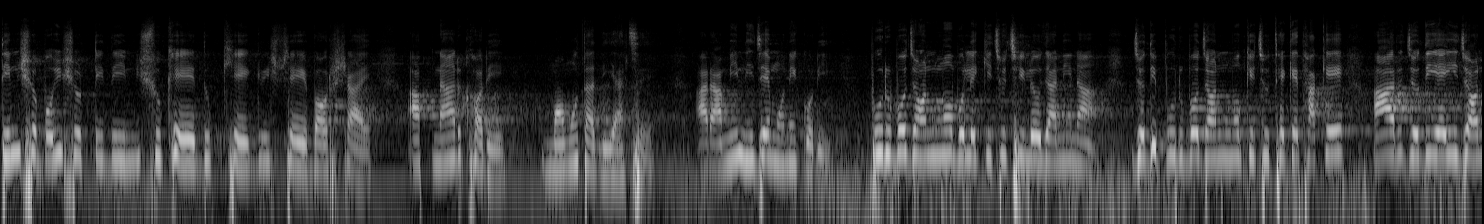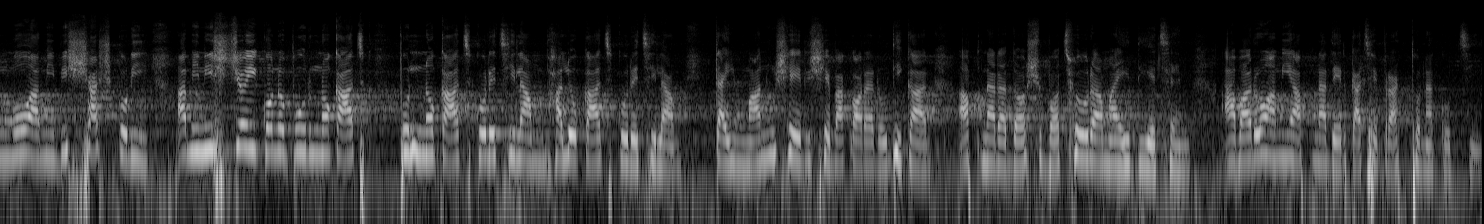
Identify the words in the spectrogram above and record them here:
তিনশো পঁয়ষট্টি দিন সুখে, দুঃখে, গ্রীষ্মে, বর্ষায় আপনার ঘরে মমতা আছে। আর আমি নিজে মনে করি, পূর্বজন্ম বলে কিছু ছিল জানি না। যদি পূর্বজন্ম কিছু থেকে থাকে, আর যদি এই জন্ম আমি বিশ্বাস করি, আমি নিশ্চয়ই কোনো পূর্ণ কাজ পুণ্য কাজ করেছিলাম, ভালো কাজ করেছিলাম। তাই মানুষের সেবা করার অধিকার আপনারা দশ বছর আমায় দিয়েছেন। আবারও আমি আপনাদের কাছে প্রার্থনা করছি।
